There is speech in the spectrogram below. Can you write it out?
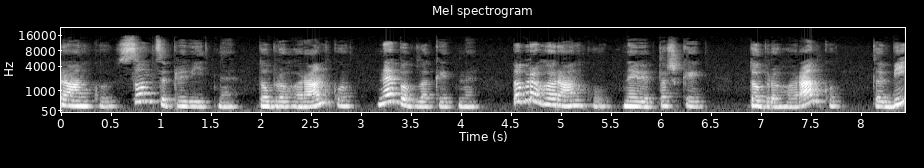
ранку, сонце привітне, доброго ранку, небо блакитне, доброго ранку, небі пташки, доброго ранку тобі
